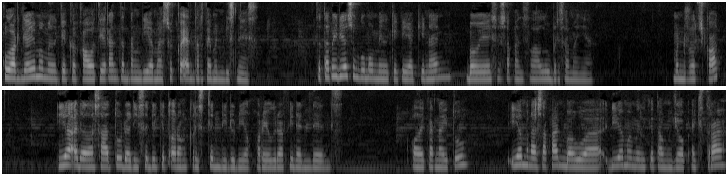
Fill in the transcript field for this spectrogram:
keluarganya memiliki kekhawatiran tentang dia masuk ke entertainment business. Tetapi dia sungguh memiliki keyakinan bahwa Yesus akan selalu bersamanya. Menurut Scott, ia adalah satu dari sedikit orang Kristen di dunia koreografi dan dance. Oleh karena itu, ia merasakan bahwa dia memiliki tanggung jawab ekstra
